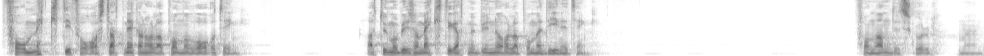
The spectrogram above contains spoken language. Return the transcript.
for mektig for oss til at vi kan holde på med våre ting. At du må bli så mektig at vi begynner å holde på med dine ting. For navnet ditt skyld. Amen.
